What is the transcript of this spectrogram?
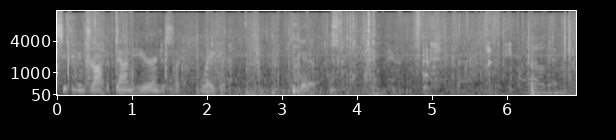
see if you can drop it down here and just like rake it to get it. Just in there. Let the people know that we're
